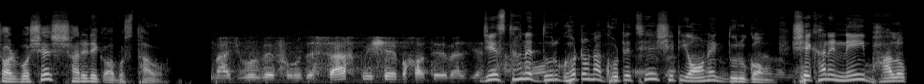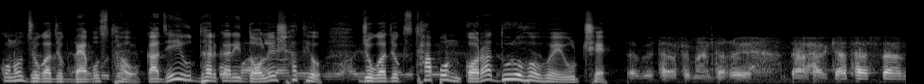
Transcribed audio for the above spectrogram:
সর্বশেষ শারীরিক অবস্থাও। مجبور به فرود سخت میشه به خاطر وضعیت যে স্থানে দুর্ঘটনা ঘটেছে সেটি অনেক দুর্গম সেখানে নেই ভালো কোনো যোগাযোগ ব্যবস্থাও কাজেই উদ্ধারকারী দলের সাথেও যোগাযোগ স্থাপন করা দুরূহ হয়ে উঠছে به طرف منطقه در حرکت هستند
